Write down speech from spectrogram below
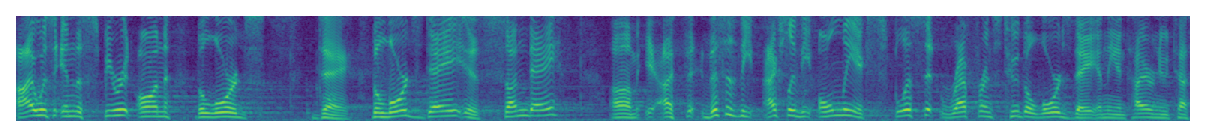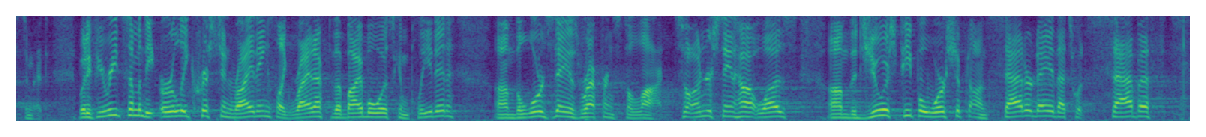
I was in the Spirit on the Lord's day. The Lord's day is Sunday, Um, th- this is the actually the only explicit reference to the Lord's Day in the entire New Testament. But if you read some of the early Christian writings, like right after the Bible was completed, um, the Lord's Day is referenced a lot. So understand how it was. Um, the Jewish people worshipped on Saturday. That's what Sabbath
